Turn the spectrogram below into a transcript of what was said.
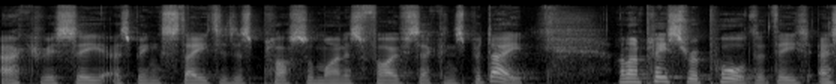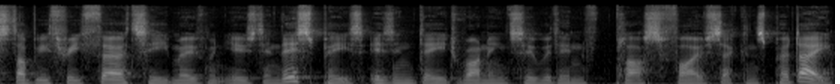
accuracy as being stated as plus or minus 5 seconds per day. And I'm pleased to report that the SW330 movement used in this piece is indeed running to within plus 5 seconds per day.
